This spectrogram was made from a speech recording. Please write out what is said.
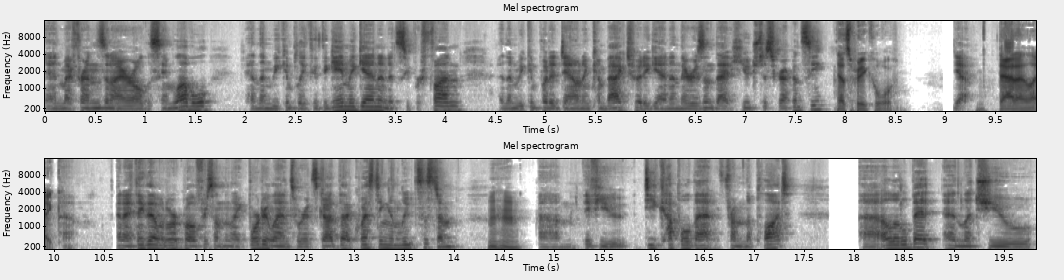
and my friends and I are all the same level, and then we can play through the game again, and it's super fun. And then we can put it down and come back to it again, and there isn't that huge discrepancy. That's pretty cool. Yeah, that I like. Um, and I think that would work well for something like Borderlands, where it's got that questing and loot system. Mm-hmm. Um, if you decouple that from the plot uh, a little bit and let you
